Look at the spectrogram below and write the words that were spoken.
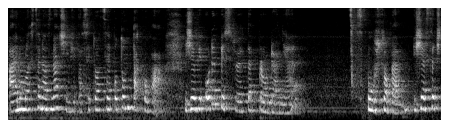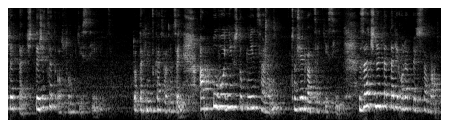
A jenom lehce naznačím, že ta situace je potom taková, že vy odepisujete pro daně způsobem, že sečtete 48 tisíc, to technické zhodnocení, a původní vstupní cenu, což je 20 tisíc. Začnete tedy odepisovat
